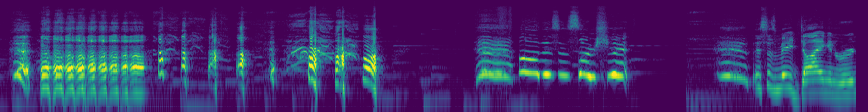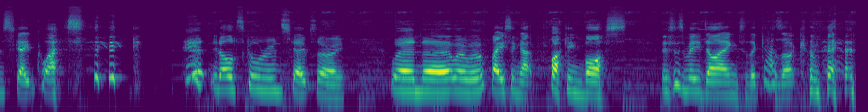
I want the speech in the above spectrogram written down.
oh, this is so shit. This is me dying in RuneScape Classic. in old school RuneScape, sorry. When, uh, when we were facing that fucking boss. This is me dying to the Kazakh command.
